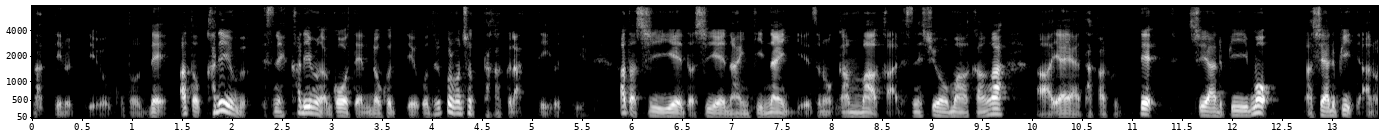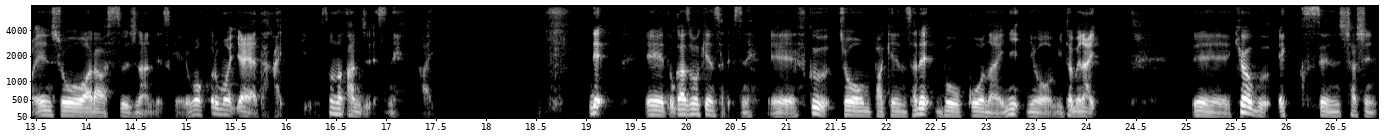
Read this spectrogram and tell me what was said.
なっているっていうことで、あとカリウムですね。カリウムが5.6っていうことで、これもちょっと高くなっているっていう。あとは CA と CA99 っていうそのガンマーカーですね。主要マーカーがやや高くって、CRP も、CRP ってあの炎症を表す数字なんですけれども、これもやや高いっていう、そんな感じですね。はい。で、えっ、ー、と、画像検査ですね。えー、腹部超音波検査で膀胱内に尿を認めない。えー、胸部 X 線写真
